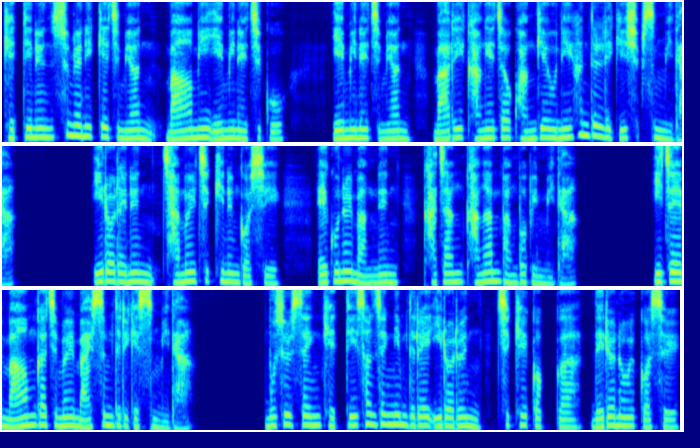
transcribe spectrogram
개띠는 수면이 깨지면 마음이 예민해지고 예민해지면 말이 강해져 관계운이 흔들리기 쉽습니다. 1월에는 잠을 지키는 것이 애군을 막는 가장 강한 방법입니다. 이제 마음가짐을 말씀드리겠습니다. 무술생 개띠 선생님들의 1월은 지킬 것과 내려놓을 것을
